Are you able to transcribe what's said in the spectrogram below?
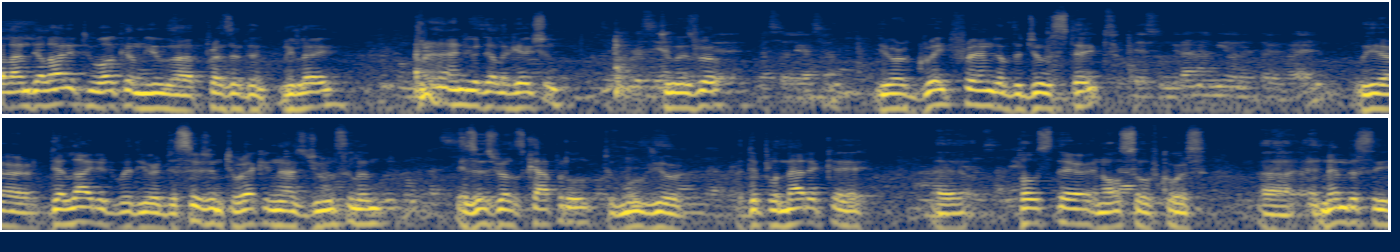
Well, I'm delighted to welcome you, uh, President Milei, and your delegation to Israel. You're a great friend of the Jewish state. We are delighted with your decision to recognize Jerusalem as Israel's capital, to move your diplomatic uh, uh, post there, and also, of course, uh, an embassy.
